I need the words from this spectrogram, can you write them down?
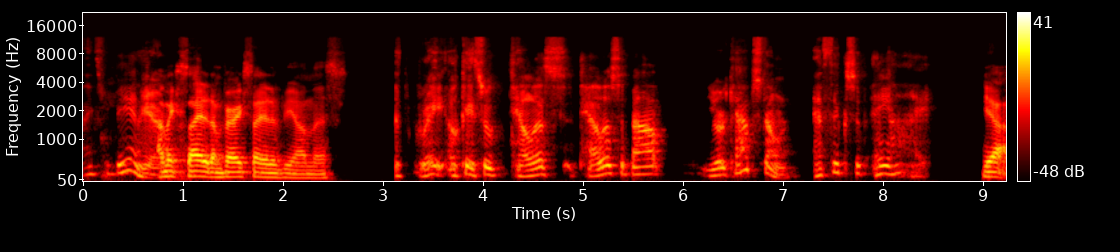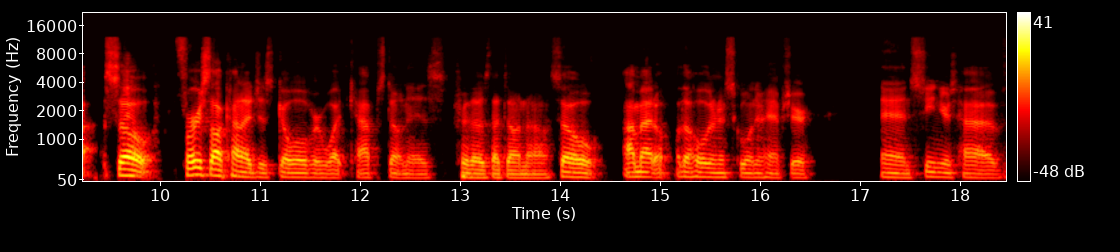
Thanks for being here. I'm excited. I'm very excited to be on this. That's great. Okay, so tell us tell us about your capstone, ethics of AI. Yeah. So first, I'll kind of just go over what capstone is for those that don't know. So I'm at the Holderness School in New Hampshire, and seniors have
